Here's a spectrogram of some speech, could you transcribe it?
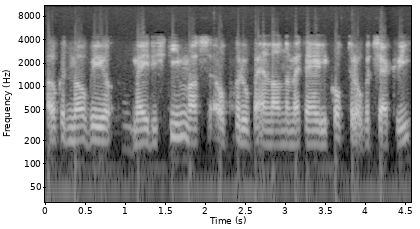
Ook het mobiel medisch team was opgeroepen en landde met de helikopter op het circuit.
